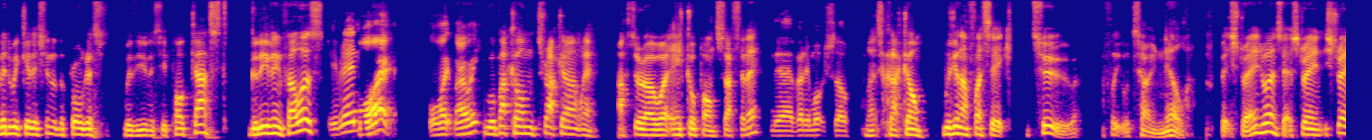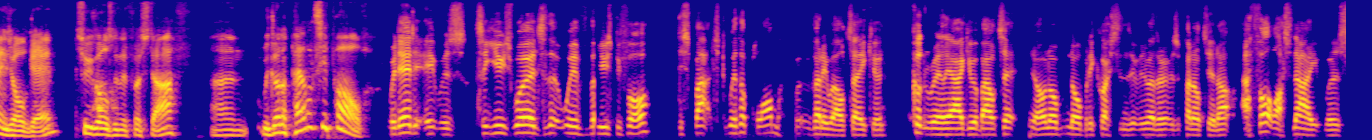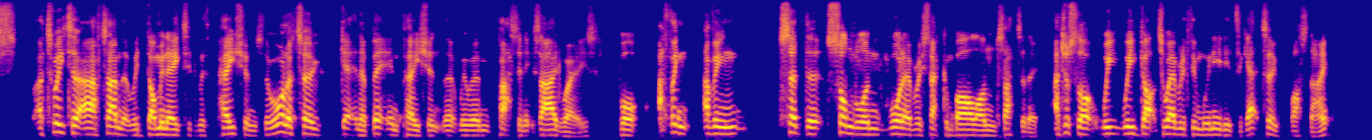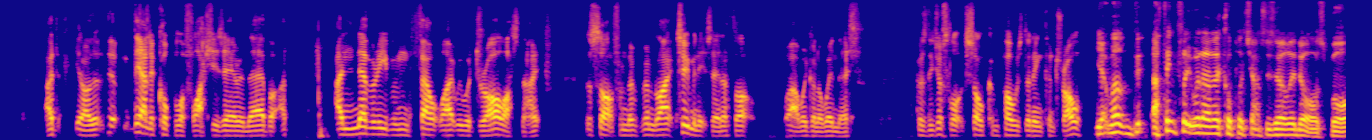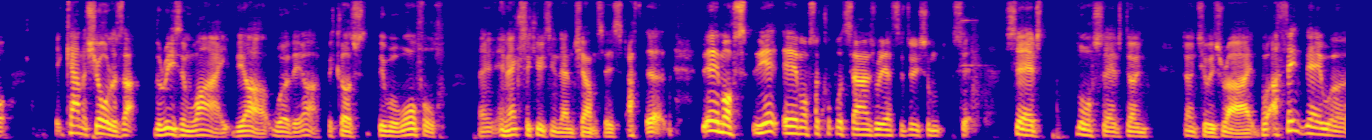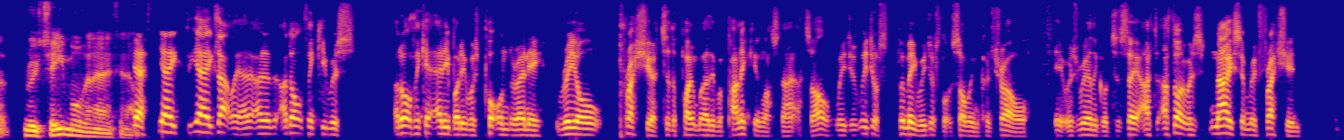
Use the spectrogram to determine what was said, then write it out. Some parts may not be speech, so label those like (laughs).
Welcome to midweek edition of the Progress with Unity podcast. Good evening, fellas. Evening. All right. All right, Barry. We're back on track, aren't we? After our hiccup on Saturday. Yeah, very much so. Let's crack on. Wigan Athletic 2, Fleetwood Town nil. Bit strange, wasn't it? A strange, strange old game. Two goals in the first half. And we got a penalty, Paul. We did. It was, to use words that we've used before, dispatched with aplomb. Very well taken. Couldn't really argue about it. You know, no, nobody questions it whether it was a penalty or not. I thought last night was I tweeted at half time that we dominated with patience. There were one or two getting a bit impatient that we were passing it sideways. But I think having said that Sunderland won every second ball on Saturday, I just thought we we got to everything we needed to get to last night. I, you know, they had a couple of flashes here and there, but I, I never even felt like we would draw last night. Just thought from the from like two minutes in, I thought, wow, we're going to win this because they just looked so composed and in control. Yeah, well, I think Fleetwood had a couple of chances early doors, but it kind of showed us that the reason why they are where they are because they were woeful in, in executing them chances. Uh, the Amos, the Amos, a couple of times where he had to do some saves, low saves down down to his right, but I think they were routine more than anything else. Yeah, yeah, yeah, exactly. I, I don't think he was. I don't think anybody was put under any real pressure to the point where they were panicking last night at all. We just, we just, for me, we just looked so in control. It was really good to see. I, I thought it was nice and refreshing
